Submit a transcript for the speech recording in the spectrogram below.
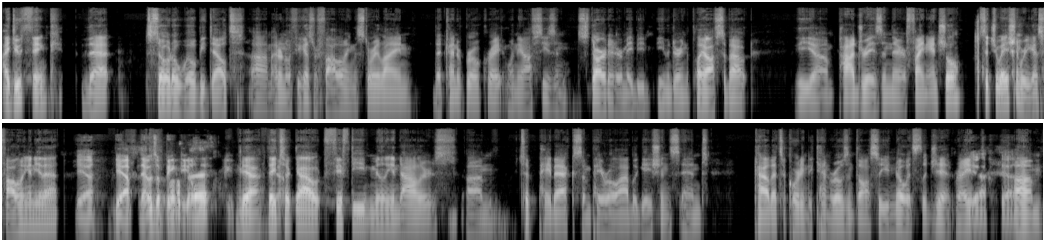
I do think that Soto will be dealt. Um, I don't know if you guys were following the storyline that kind of broke right when the offseason started, or maybe even during the playoffs about the um, Padres and their financial situation. Were you guys following any of that? Yeah. Yeah. That was a big deal. Yeah. They yeah. took out $50 million um, to pay back some payroll obligations. And Kyle, that's according to Ken Rosenthal. So you know it's legit, right? Yeah. Yeah. Um,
